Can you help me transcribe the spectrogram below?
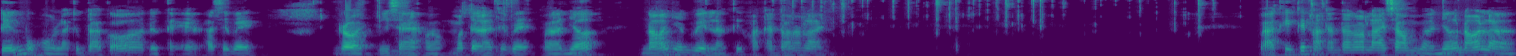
tiếng đồng hồ là chúng ta có được thẻ ACB rồi, visa hoặc master ACB và nhớ, nói nhân viên là kích hoạt thanh toán online. Và khi kích hoạt thanh toán online xong, và nhớ nói là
